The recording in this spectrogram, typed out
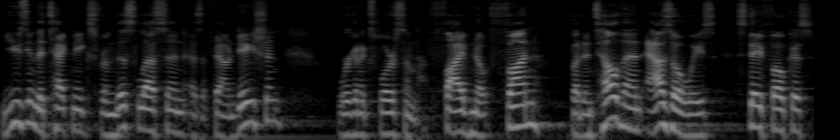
Using the techniques from this lesson as a foundation, we're going to explore some five note fun. But until then, as always, stay focused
